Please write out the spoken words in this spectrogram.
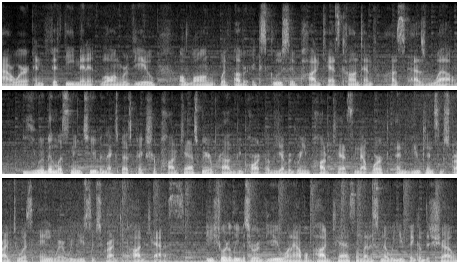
hour and 50 minute long review, along with other exclusive podcast content from us as well. You have been listening to the Next Best Picture podcast. We are proud to be part of the Evergreen Podcast Network, and you can subscribe to us anywhere where you subscribe to podcasts. Be sure to leave us a review on Apple Podcasts and let us know what you think of the show.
